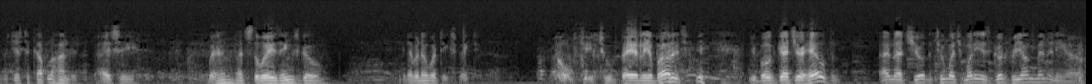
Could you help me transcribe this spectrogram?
It was just a couple of hundred. I see. Well, that's the way things go. You never know what to expect. Don't feel too badly about it. you both got your health, and I'm not sure that too much money is good for young men anyhow.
